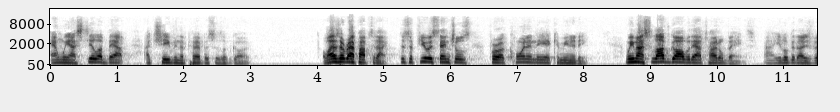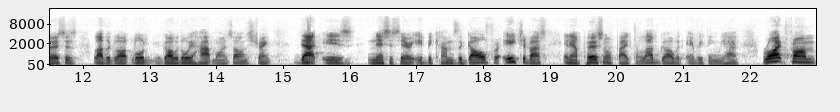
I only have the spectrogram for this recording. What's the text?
and we are still about achieving the purposes of God. Well, as I wrap up today, just a few essentials for a koinonia community. We must love God with our total beings. Uh, you look at those verses, love the Lord God with all your heart, mind, soul, and strength. That is necessary. It becomes the goal for each of us in our personal faith to love God with everything we have. Right from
